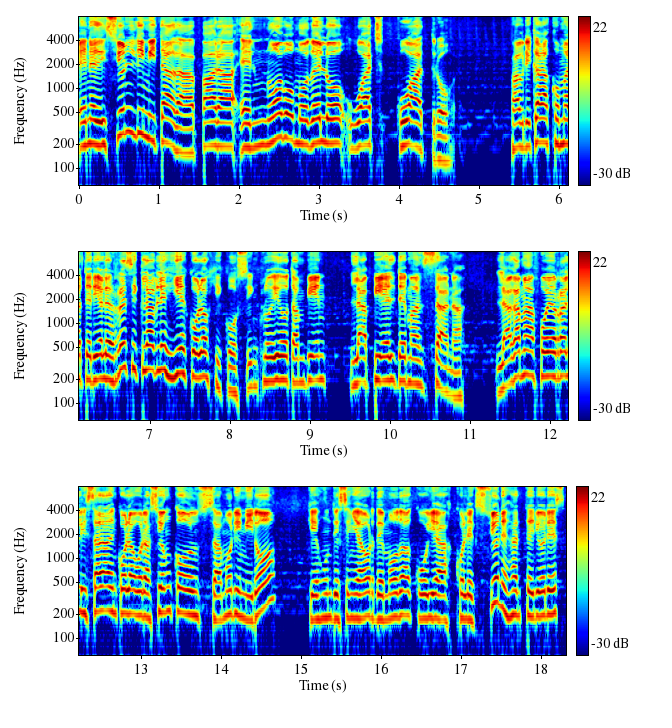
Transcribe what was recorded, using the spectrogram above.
en edición limitada para el nuevo modelo Watch 4, fabricadas con materiales reciclables y ecológicos, incluido también la piel de manzana. La gama fue realizada en colaboración con Samori Miro, que es un diseñador de moda cuyas colecciones anteriores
